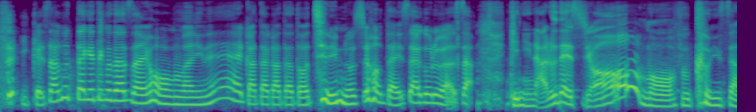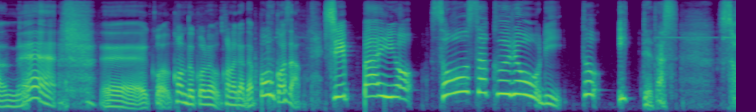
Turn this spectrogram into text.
一回探ってあげてください。ほんまにね。カタカタとチリンの正体探るはさ気になるでしょ？もう福井さんね、えー、今度このこの方ポンコさん。失敗を創作料理と言って出す。そ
